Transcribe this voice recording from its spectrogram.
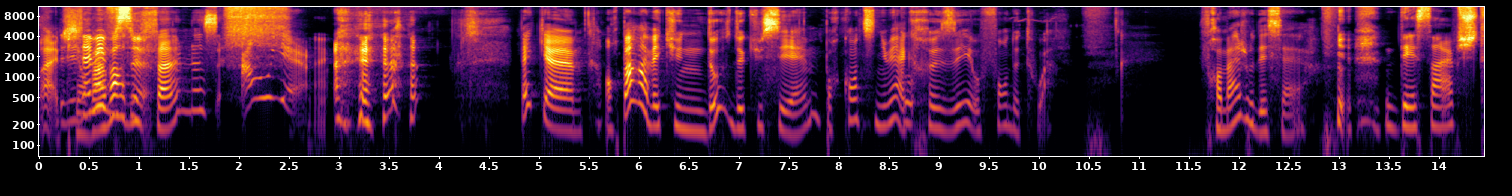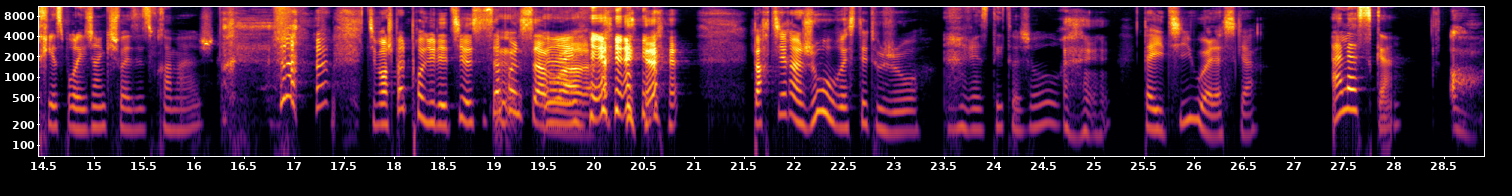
ouais, puis on jamais va avoir ça. du fun. là. Oh yeah! fait que, euh, on repart avec une dose de QCM pour continuer à Cool. creuser au fond de toi. Fromage ou dessert? Dessert, je suis triste pour les gens qui choisissent fromage. Tu manges pas de produits laitiers aussi, ça faut le savoir. Ouais. Partir un jour ou rester toujours? Restez toujours. Tahiti ou Alaska? Alaska. Oh!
